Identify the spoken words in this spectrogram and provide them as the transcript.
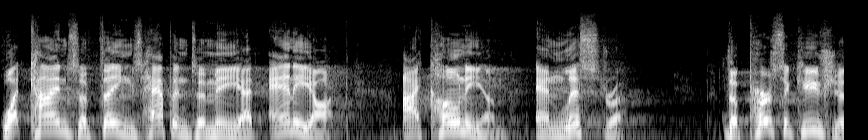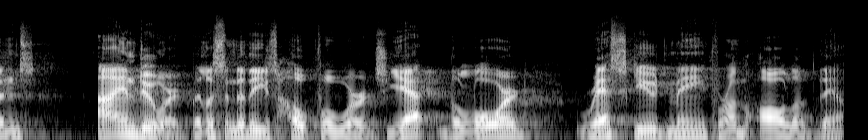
What kinds of things happened to me at Antioch, Iconium, and Lystra? The persecutions I endured, but listen to these hopeful words. Yet the Lord rescued me from all of them.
